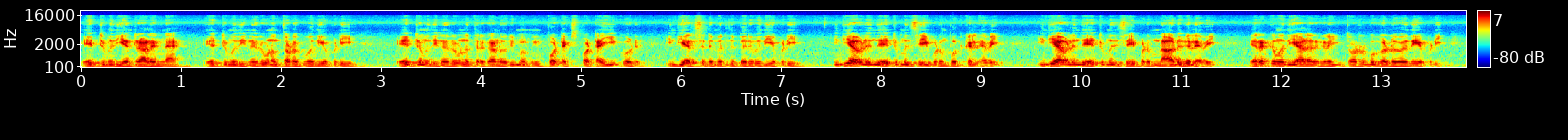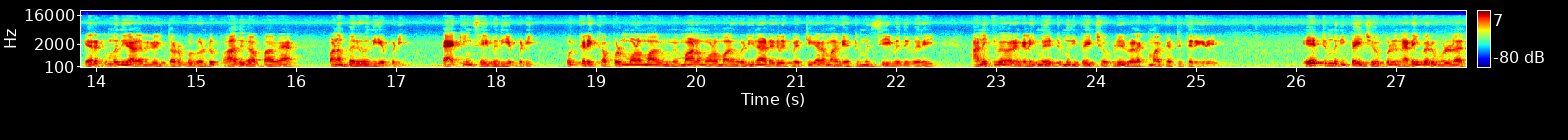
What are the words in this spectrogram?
ஏற்றுமதி என்றால் என்ன? ஏற்றுமதி நிறுவனம் தொடங்குவது எப்படி? ஏற்றுமதி நிறுவனத்திற்கான உரிமம் இம்போர்ட் எக்ஸ்போர்ட் ஐ கோடு இந்திய அரசிடமிருந்து பெறுவது எப்படி? இந்தியாவிலிருந்து ஏற்றுமதி செய்யப்படும் பொருட்கள் எவை? இந்தியாவிலிருந்து ஏற்றுமதி செய்யப்படும் நாடுகள் எவை? இறக்குமதியாளர்களை தொடர்பு கொள்வது எப்படி? இறக்குமதியாளர்களை தொடர்பு கொண்டு பாதுகாப்பாக பணம் பெறுவது எப்படி? பேக்கிங் செய்வது எப்படி? பொருட்களை கப்பல் மூலமாக விமானம் மூலமாக வெளிநாடுகளுக்கு வெற்றிகரமாக ஏற்றுமதி செய்வது வரை அனைத்து விவரங்களையும் ஏற்றுமதி பயிற்சி வகுப்பில் விளக்கமாக கற்றுத் தருகிறேன். ஏற்றுமதி பயிற்சி வகுப்பில் நடைபெறவுள்ள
